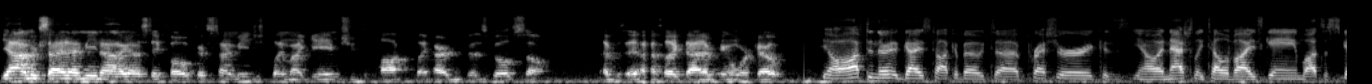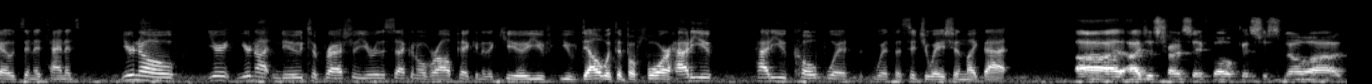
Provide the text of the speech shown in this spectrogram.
yeah, I'm excited. I mean, uh, I gotta stay focused. I mean, just play my game, shoot the puck, play hard and physical. So, everything, I feel like that everything will work out. You know, often the guys talk about uh, pressure because you know a nationally televised game, lots of scouts in attendance. You're no, you're you're not new to pressure. You were the second overall pick into the Q. You've you've dealt with it before. How do you how do you cope with with a situation like that? Uh, I just try to stay focused. Just know uh,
